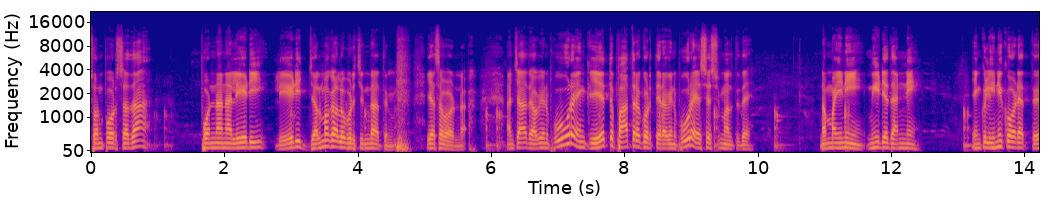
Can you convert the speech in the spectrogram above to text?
ಸೊನ್ಪೋರ್ಸದ ಪೊನ್ನನ ಲೇಡಿ ಲೇಡಿ ಜಲ್ಮಗಾಲು ಬಿಡ್ಚಿಂದ ಆತನು ಎಸವಣ್ಣ ಅಂಚಾದ ಅವೇನು ಪೂರ ಎಂಕ್ ಏತು ಪಾತ್ರ ಕೊಡ್ತಾರೆ, ಅವೇನು ಪೂರ ಯಶಸ್ವಿ ಮಲ್ತದೆ. ನಮ್ಮ ಇನಿ ಮೀಡಿಯಾದ ಅನ್ನೆ, ಎಂಕುಲು ಇನಿ ಕೋಡತ್ತು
